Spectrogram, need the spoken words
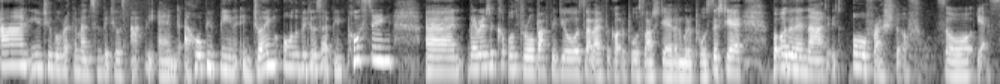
and YouTube will recommend some videos at the end. I hope you've been enjoying all the videos I've been posting. And there is a couple throwback videos that I forgot to post last year that I'm going to post this year. But other than that, it's all fresh stuff. So yes,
